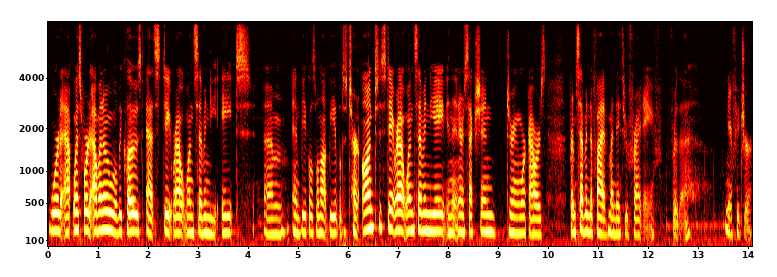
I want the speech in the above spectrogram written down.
Ward A- West Ward Avenue will be closed at State Route 178, um, and vehicles will not be able to turn onto State Route 178 in the intersection during work hours from 7 to 5 Monday through Friday for the near future.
